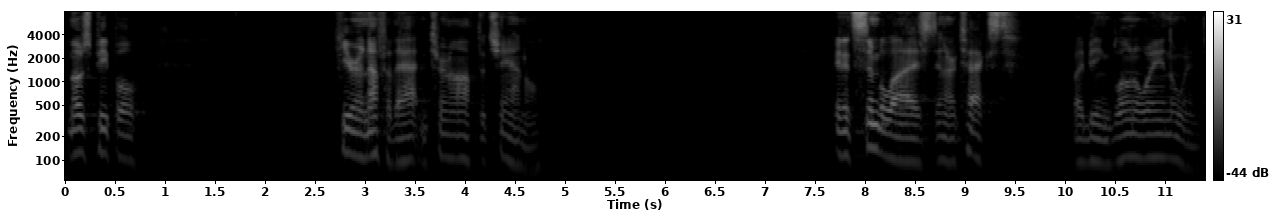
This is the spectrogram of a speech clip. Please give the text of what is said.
Most people hear enough of that and turn off the channel. And it's symbolized in our text by being blown away in the wind.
